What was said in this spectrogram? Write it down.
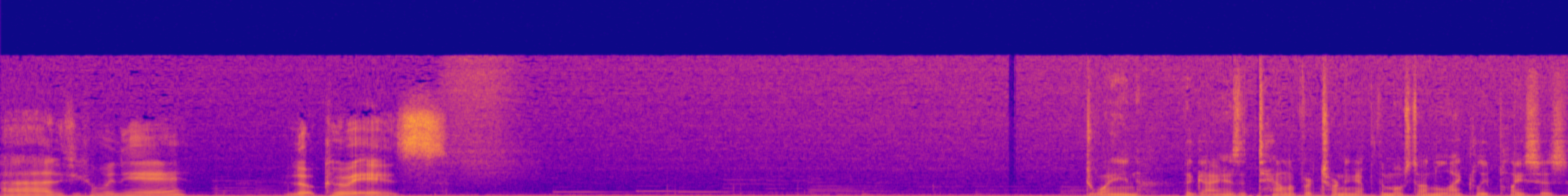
And if you come in here, look who it is. Duane, the guy has a talent for turning up the most unlikely places.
